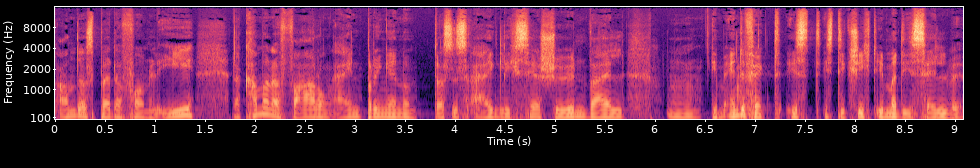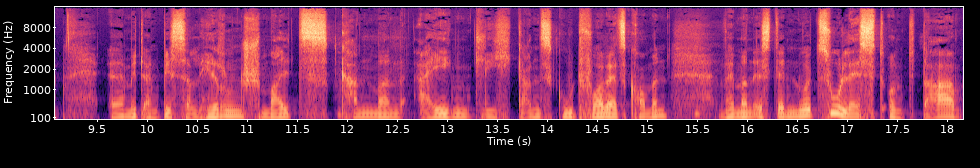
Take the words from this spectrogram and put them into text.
anders bei der Formel E. Da kann man Erfahrung einbringen und das ist eigentlich sehr schön, weil im Endeffekt ist, ist die Geschichte immer dieselbe. Äh, mit ein bisschen Hirnschmalz kann man eigentlich ganz gut vorwärts kommen, wenn man es denn nur zulässt. Und da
